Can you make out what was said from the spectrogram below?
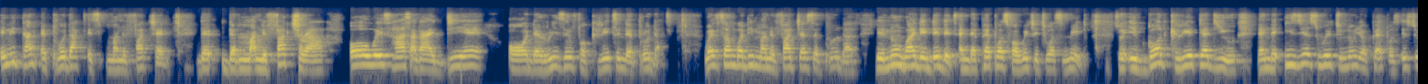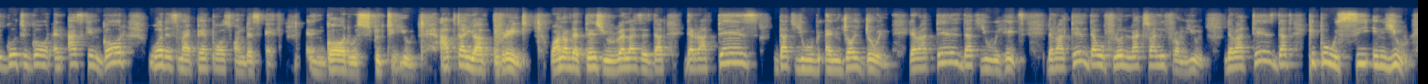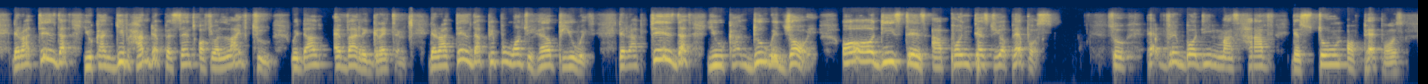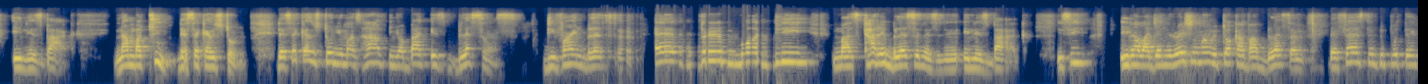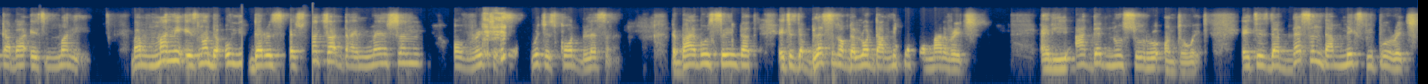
Anytime a product is manufactured, the, the manufacturer always has an idea or the reason for creating the product. When somebody manufactures a product, they know why they did it and the purpose for which it was made. So if God created you, then the easiest way to know your purpose is to go to God and ask Him, God, what is my purpose on this earth? And God will speak to you. After you have prayed, one of the things you realize is that there are things that you will enjoy doing, there are things that you will hate, there are things that will flow naturally from you, there are things that people will see in you, there are things that you can give 100% of your life to without ever regretting. There are things that people want to help you with, there are things that you can do with joy. All these things are pointers to your purpose. So everybody must have the stone of purpose in his bag. Number two, the second stone. The second stone you must have in your bag is blessings, divine blessing. Everybody must carry blessings in his bag. You see, in our generation, when we talk about blessing, the first thing people think about is money. But money is not the only, there is a structured dimension of riches, which is called blessing. The Bible says that it is the blessing of the Lord that maketh a man rich, and he added no sorrow unto it. It is the blessing that makes people rich.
